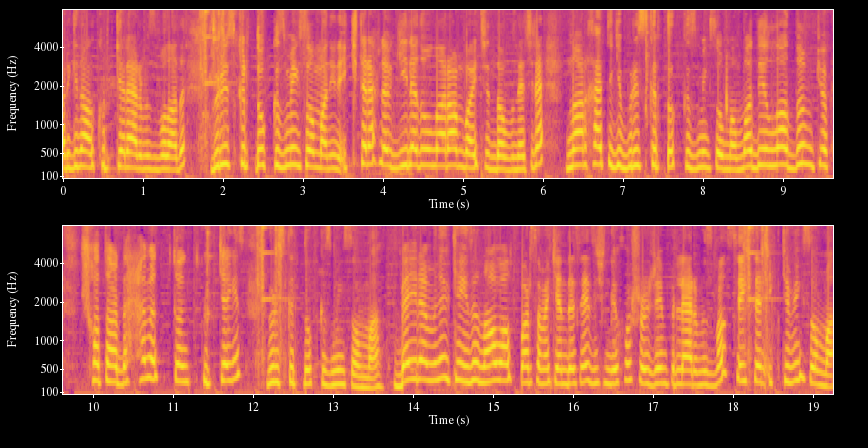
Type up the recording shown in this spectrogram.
original kurtkalarimiz bo'ladi. 149 ming so'mdan. Endi ikki taraflab giyiladiganlar ham bor ichida obunachilar. Narxi atiga 149 ming so'mdan. Modellar dum ko'p. Shu qatorda hamma tutgan kurtkangiz 149 ming so'mdan. Bayramini ukangizga nov olib borsam ekan desangiz, shunday xushro'y jemperlarimiz bor. 82 ming so'mdan.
